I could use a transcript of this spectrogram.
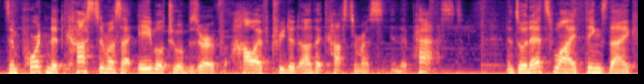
It's important that customers are able to observe how I've treated other customers in the past. And so that's why things like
